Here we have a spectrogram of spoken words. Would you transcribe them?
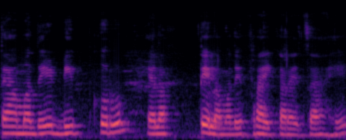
त्यामध्ये डीप करून याला तेलामध्ये फ्राय करायचं आहे.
